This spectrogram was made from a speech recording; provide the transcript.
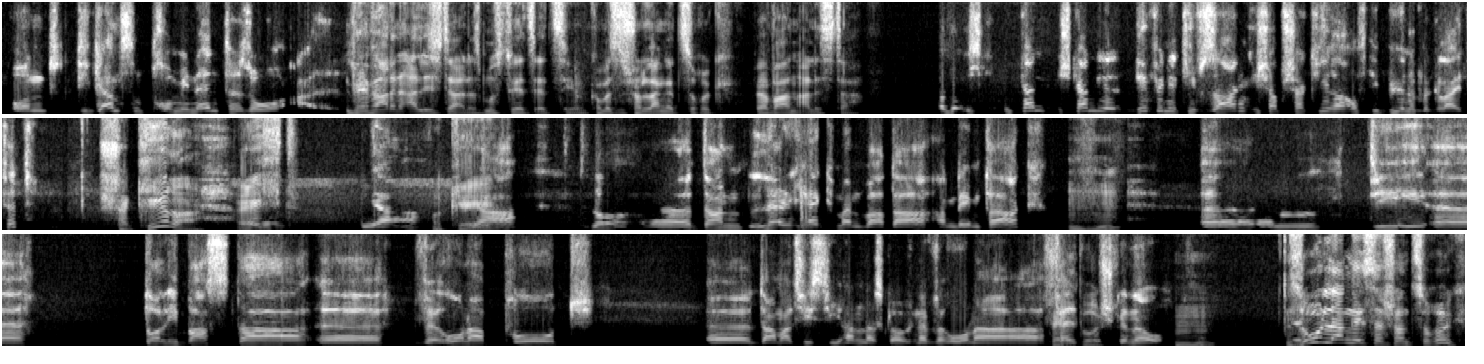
Und die ganzen Prominente so. Äh, Wer war denn alles da? Das musst du jetzt erzählen. Komm, es ist schon lange zurück. Wer war denn alles da? Also ich kann, ich kann dir definitiv sagen, ich habe Shakira auf die Bühne begleitet. Shakira? Echt? Ja. Okay. Ja. So, äh, dann Larry Hackman war da an dem Tag. Mhm. Ähm, die äh, Dolly Buster, äh, Verona Pot, äh, damals hieß sie anders, glaube ich, ne? Verona Feldbusch. Feldbusch, genau. So lange ist er schon zurück.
